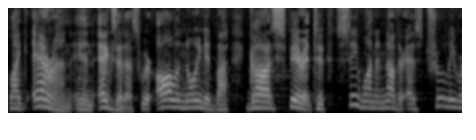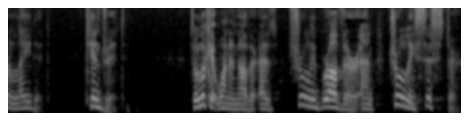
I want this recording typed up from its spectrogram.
Like Aaron in Exodus, we're all anointed by God's Spirit to see one another as truly related, kindred, to look at one another as truly brother and truly sister.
